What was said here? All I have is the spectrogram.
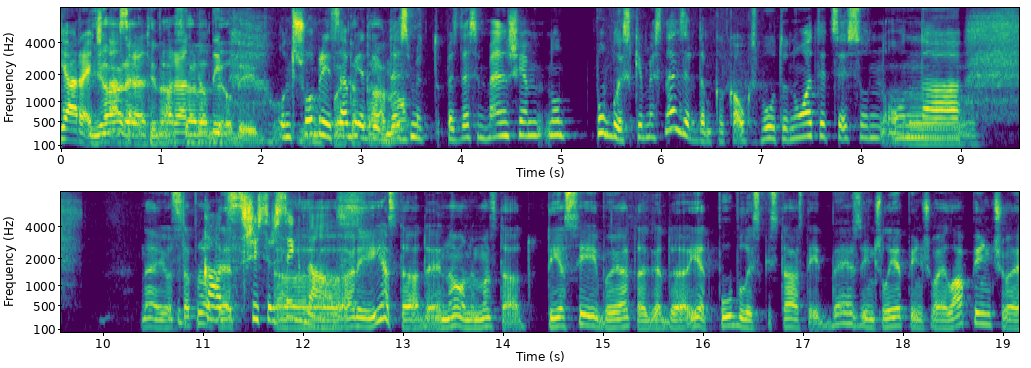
jārēķinās, jārēķinās ar, ar atbildību. atbildību. Un šobrīd sabiedrība desmit, pēc desmit mēnešiem. Nu, publiski mēs nedzirdam, ka kaut kas būtu noticis. Un, un, uh, Nē, jūs saprotat, Kāds šis ir signāls? Arī iestādē nav nemaz tādu tiesību, ja tagad ā, iet publiski stāstīt bērziņš, liepiņš vai lapiņš vai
